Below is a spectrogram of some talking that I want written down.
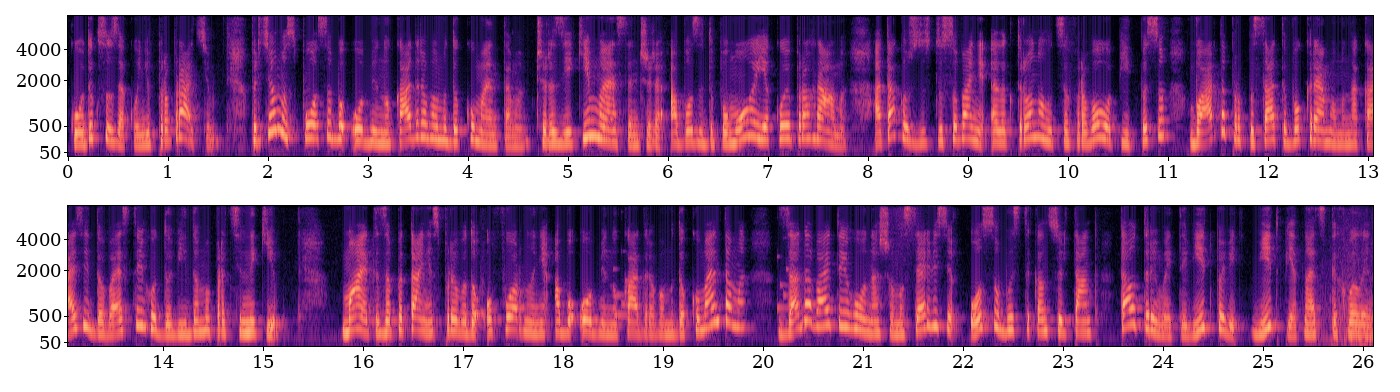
Кодексу законів про працю. При цьому способи обміну кадровими документами, через які месенджери або за допомогою якої програми, а також застосування електронного електронного цифрового підпису варто прописати в окремому наказі довести його до відома працівників. Маєте запитання з приводу оформлення або обміну кадровими документами? Задавайте його у нашому сервісі Особистий консультант та отримайте відповідь від 15 хвилин.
